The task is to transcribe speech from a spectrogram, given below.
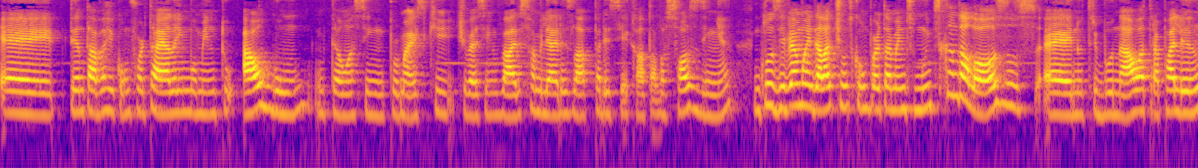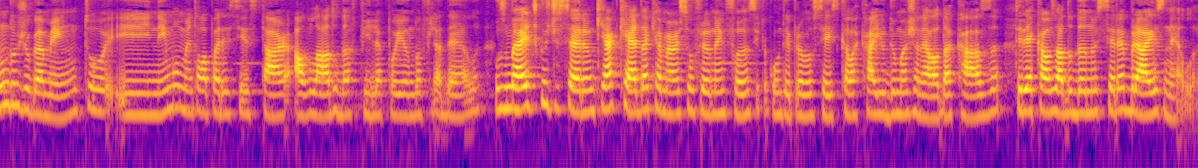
é, tentava reconfortar ela em momento algum. Então, assim, por mais que tivessem vários familiares lá, parecia que ela estava sozinha. Inclusive, a mãe dela tinha uns comportamentos muito escandalosos é, no tribunal, atrapalhando o julgamento, e em nenhum momento ela parecia estar ao lado da filha, apoiando a filha dela. Os médicos disseram que a queda que a Mary sofreu na infância, que eu contei para vocês, que ela caiu de uma janela da casa, teria causado danos cerebrais nela.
